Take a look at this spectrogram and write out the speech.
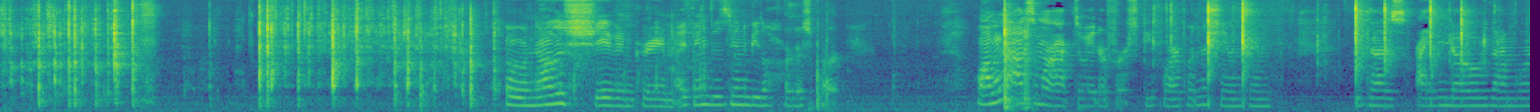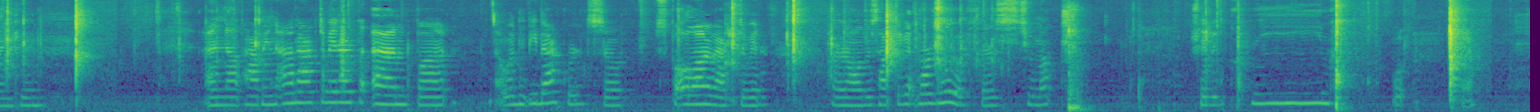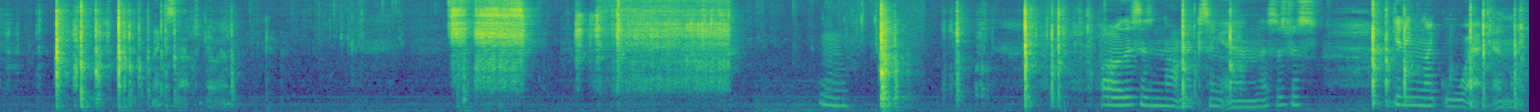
Oh, now the shaving cream. I think this is going to be the hardest part. Well, I'm going to add some more activator first before I put in the shaving cream. Because I know that I'm going to end up having to add activator at the end. But that wouldn't be backwards. So just put a lot of activator. And I'll just have to get more glue if there's too much. Shaving cream. Whoop. Okay. Mix that together. Mm. Oh, this is not mixing in. This is just getting like wet and like.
